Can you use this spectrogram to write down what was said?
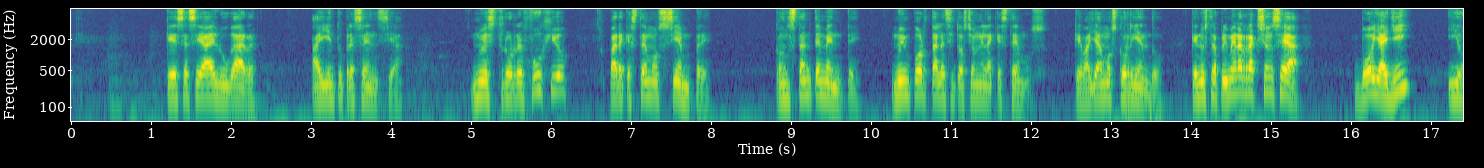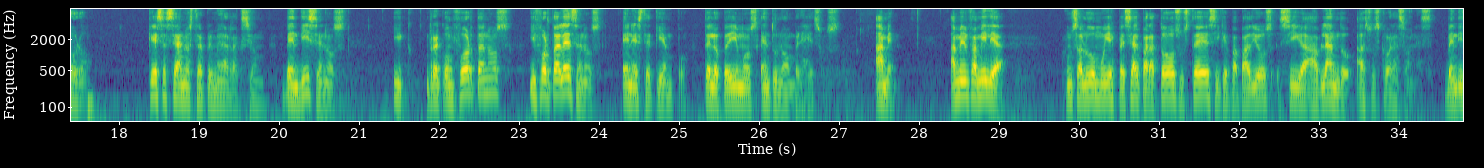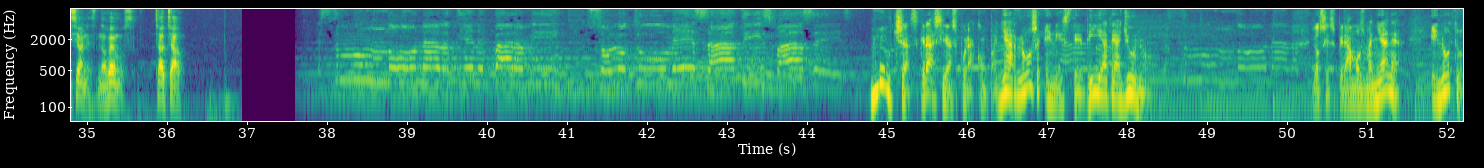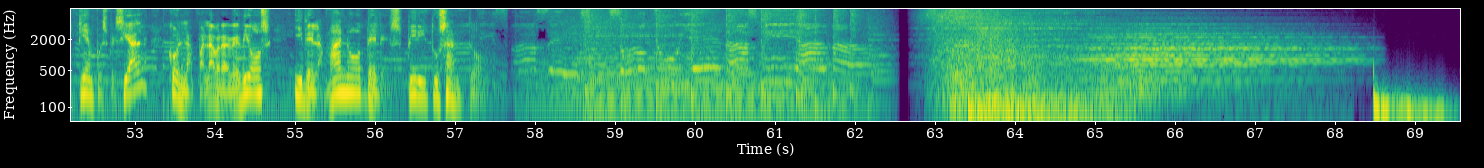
Que ese sea el lugar ahí en tu presencia, nuestro refugio para que estemos siempre, constantemente, no importa la situación en la que estemos, que vayamos corriendo, que nuestra primera reacción sea, voy allí y oro. Que esa sea nuestra primera reacción. Bendícenos y reconfórtanos y fortalécenos en este tiempo. Te lo pedimos en tu nombre, Jesús. Amén. Amén familia. Un saludo muy especial para todos ustedes y que Papá Dios siga hablando a sus corazones. Bendiciones. Nos vemos. Chao, chao. Este mundo nada tiene para mí, solo tú me satisfaces. Muchas gracias por acompañarnos en este día de ayuno. Los esperamos mañana en otro tiempo especial con la palabra de Dios y de la mano del Espíritu Santo.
